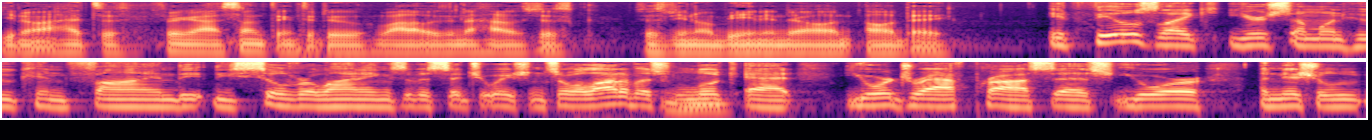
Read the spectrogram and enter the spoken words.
you know, I had to figure out something to do while I was in the house just just, you know, being in there all all day it feels like you're someone who can find the, the silver linings of a situation. So a lot of us mm-hmm. look at your draft process, your initial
